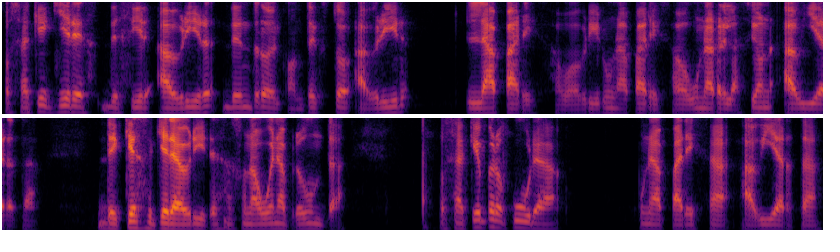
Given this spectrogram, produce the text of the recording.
O sea, ¿qué quieres decir abrir dentro del contexto abrir la pareja o abrir una pareja o una relación abierta? ¿De qué se quiere abrir? Esa es una buena pregunta. O sea, ¿qué procura una pareja abierta?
